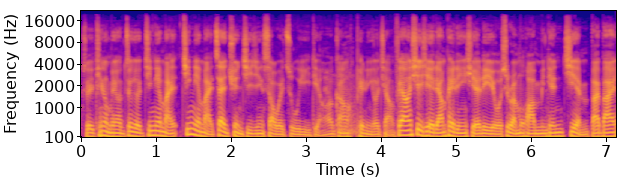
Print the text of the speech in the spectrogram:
所以听到没有？这个今年买今年买债券基金稍微注意一点。然后刚刚佩玲有讲，非常谢谢梁佩玲协力，我是阮木华，明天见，拜拜。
